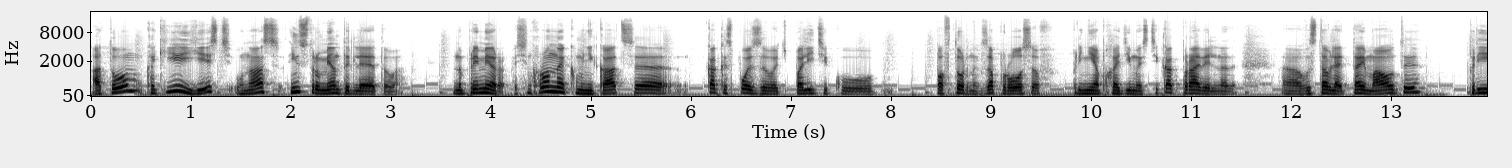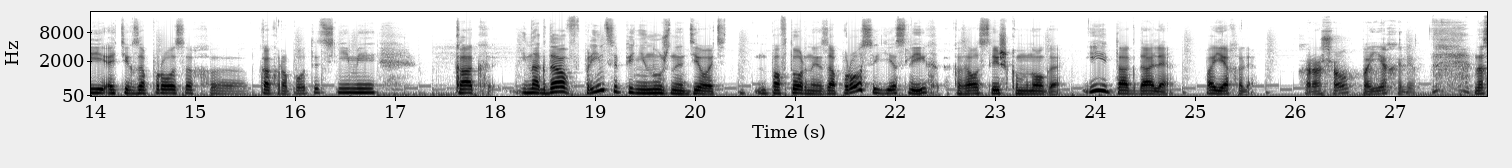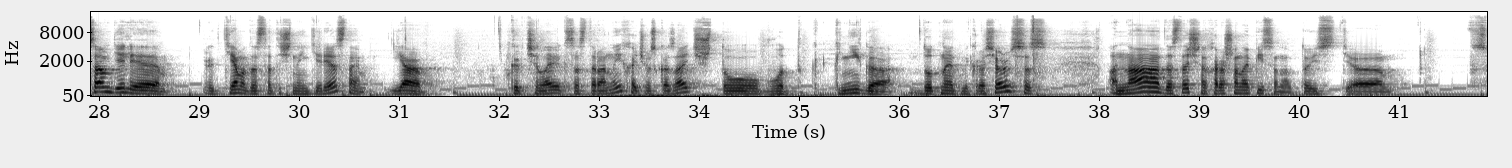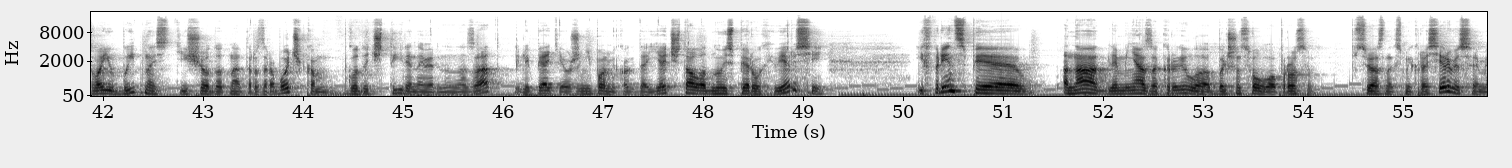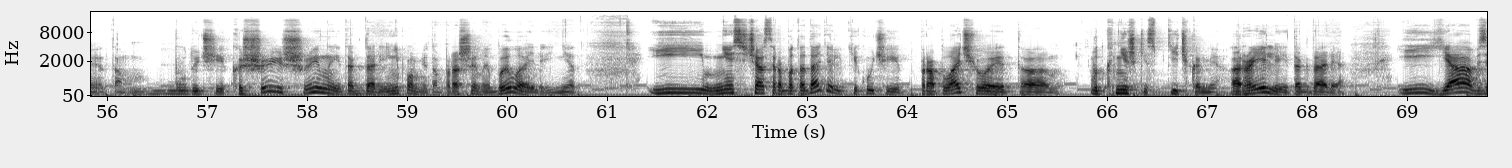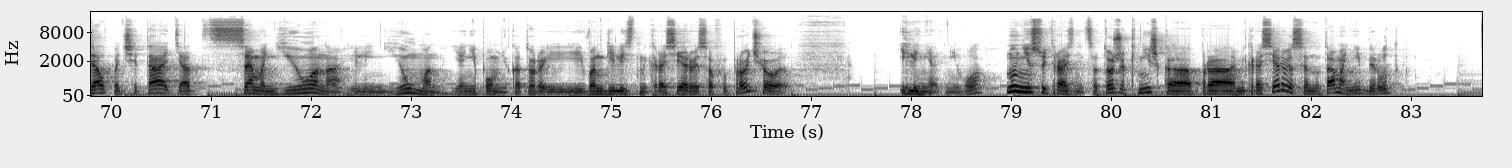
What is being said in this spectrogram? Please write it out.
О том, какие есть у нас инструменты для этого. Например, асинхронная коммуникация, как использовать политику повторных запросов при необходимости, как правильно э, выставлять тайм-ауты при этих запросах, э, как работать с ними, как иногда, в принципе, не нужно делать повторные запросы, если их оказалось слишком много. И так далее. Поехали. Хорошо, поехали. На самом деле, тема достаточно интересная. Я, как человек со стороны, хочу сказать, что вот книга .NET Microservices, она достаточно хорошо написана. То есть э, свою бытность еще .NET разработчиком года 4, наверное, назад, или 5, я уже не помню когда, я читал одну из первых версий, и, в принципе, она для меня закрыла большинство вопросов, связанных с микросервисами, там, будучи кэши, шины и так далее. Я не помню, там про шины было или нет. И мне сейчас работодатель текучий проплачивает э, вот книжки с птичками, Рейли и так далее. И я взял почитать от Сэма Ньюмана или Ньюман, я не помню, который евангелист микросервисов и прочего, или не от него. Ну, не суть разница. Тоже книжка про микросервисы, но там они берут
